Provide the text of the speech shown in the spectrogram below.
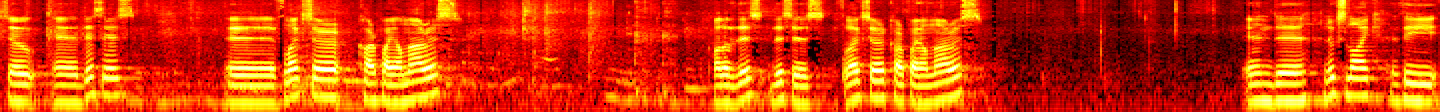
so uh, this is uh, flexor carpi ulnaris all of this. This is flexor carpi ulnaris. And uh, looks like the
